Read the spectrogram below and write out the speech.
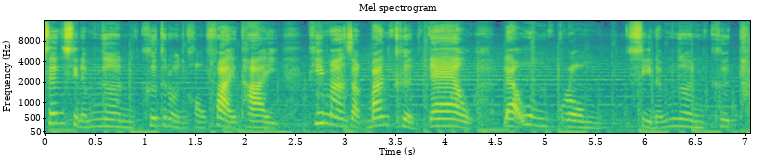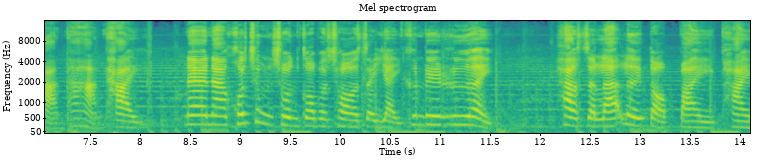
เส้นสีน้ำเงินคือถนนของฝ่ายไทยที่มาจากบ้านเขื่อนแก้ว และวงกลม สีน้ำเงินคือฐานทหารไทย ในอนาคตชุมชนกปชจะใหญ่ขึ้นเรื่อยๆ หากจะละเลยต่อไปภาย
